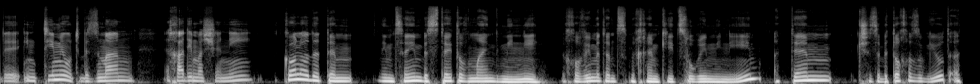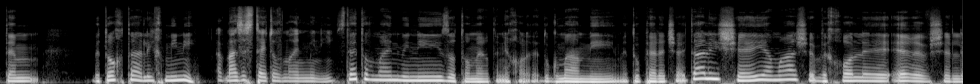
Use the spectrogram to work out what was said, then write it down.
באינטימיות, בזמן אחד עם השני. כל עוד אתם נמצאים ב state of mind מיני וחווים את עצמכם כיצורים מיניים, אתם, כשזה בתוך הזוגיות, אתם... בתוך תהליך מיני. מה זה state of mind מיני? state of mind מיני, זאת אומרת, אני יכול לתת דוגמה ממטופלת שהייתה לי, שהיא אמרה שבכל uh, ערב של,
